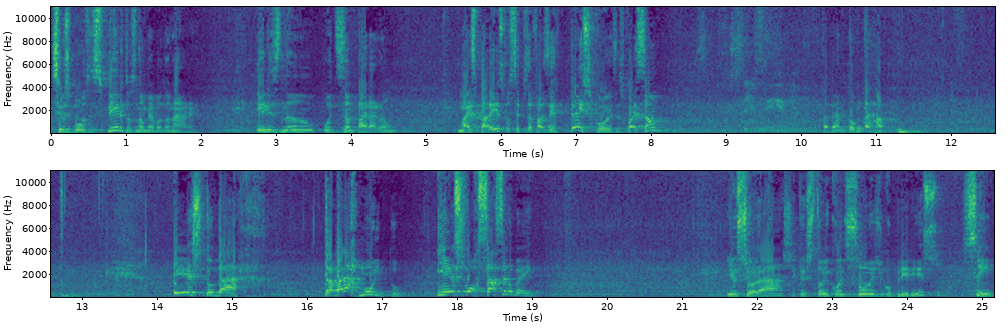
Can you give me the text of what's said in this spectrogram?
Se os bons espíritos não me abandonarem, eles não o desampararão mas para isso você precisa fazer três coisas. Quais são? Tá vendo? Todo mundo está errado. Estudar, trabalhar muito e esforçar-se no bem. E o senhor acha que eu estou em condições de cumprir isso? Sim,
